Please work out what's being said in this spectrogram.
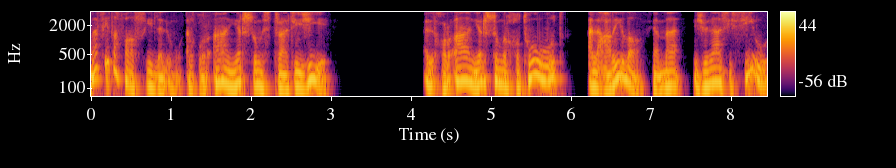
ما في تفاصيل للأمور. القرآن يرسم استراتيجية. القرآن يرسم الخطوط العريضة فما يجوا ناس يسيئوا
